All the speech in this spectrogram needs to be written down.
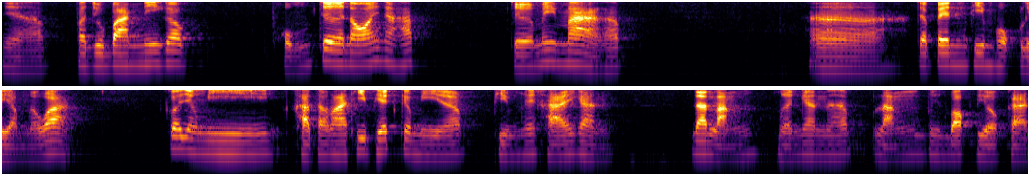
เนี่ยครับปัจจุบันนี้ก็ผมเจอน้อยนะครับ เจอไม่มากครับจะเป็นพิมพ์หกเหลี่ยมนะว่า ก็ยังมีขัดสมาธิเพชรก็มีนะครับพิมพ์คล้ายๆกัน ด้านหลังเหมือนกันนะครับ หลังเป็นบล็อกเดียวกัน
